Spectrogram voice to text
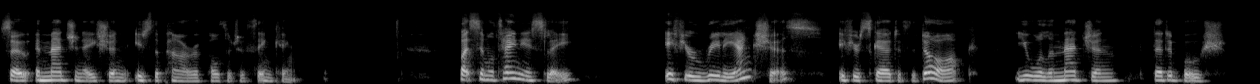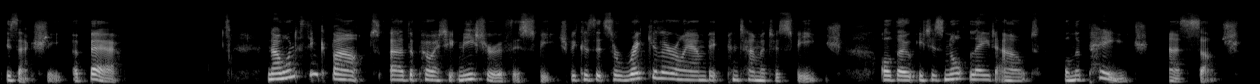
So imagination is the power of positive thinking. But simultaneously, if you're really anxious, if you're scared of the dark, you will imagine that a bush is actually a bear. Now, I want to think about uh, the poetic meter of this speech because it's a regular iambic pentameter speech, although it is not laid out on the page as such.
